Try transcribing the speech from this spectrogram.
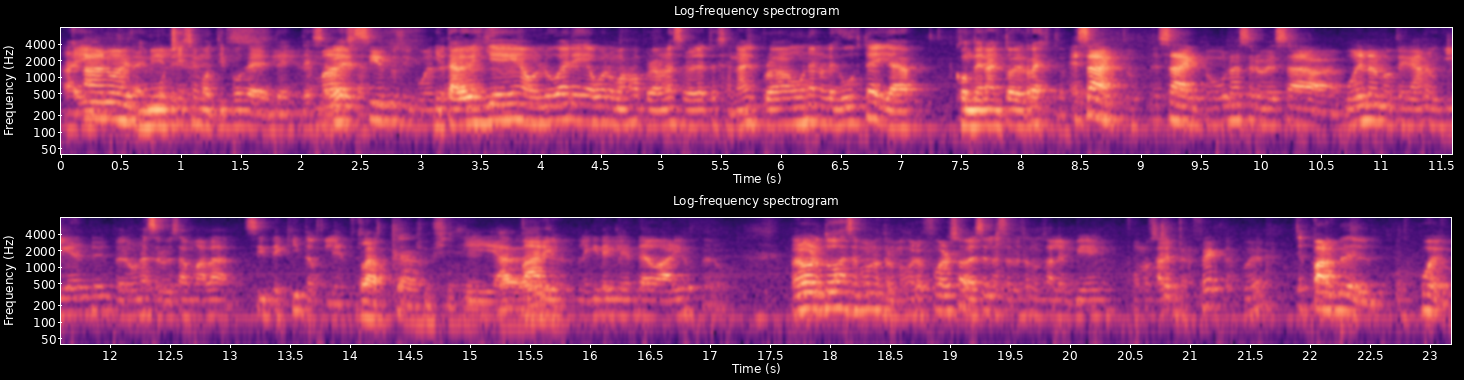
Hay, Ah, no, hay muchísimos tipos de, de, de Más de cerveza. 150. Y tal vez lleguen a un lugar y digan, bueno, vamos a probar una cerveza artesanal, prueban una, no les gusta y ya condenan todo el resto. Exacto, exacto. Una cerveza buena no te gana un cliente, pero una cerveza mala sí te quita un cliente. Claro. Claro. Y a varios, le quita cliente a varios, pero, pero bueno, todos hacemos nuestro mejor esfuerzo. A veces las cervezas no salen bien o no salen perfectas, pues. Es parte del juego.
